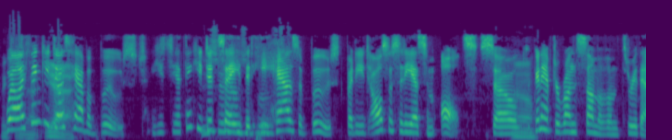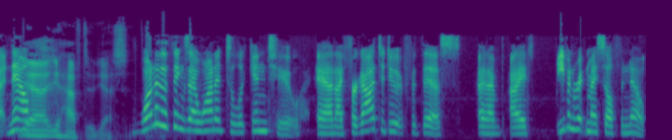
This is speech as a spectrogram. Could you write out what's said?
Thinking Well, I that. think he Yeah. does have a boost. He's, I think he Did did say say there was a that he has a boost, but he also said he has some alts. So Oh. you're going to have to run some of them through that. Now, Yeah, you have to. Yes. one of the things I wanted to look into, and I forgot to do it for this, and I, I even written myself a note.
